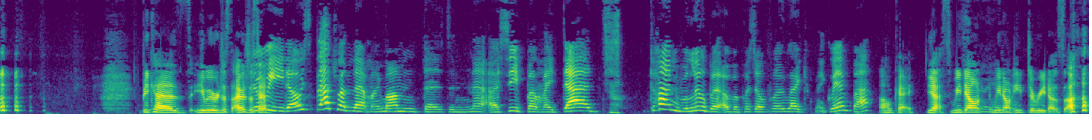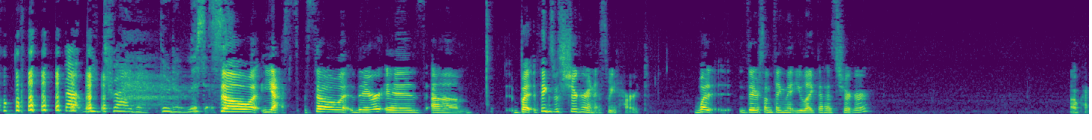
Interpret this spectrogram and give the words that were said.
because we were just I was just Doritos. That's one that my mom doesn't us eat, but my dad's Yeah. kind of a little bit of a pushover, like my grandpa. okay. Yes, we don't we don't eat Doritos. But we try them. They're delicious. so yes, so there is um, but things with sugar in it, sweetheart. What is there something that you like that has sugar? Okay.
